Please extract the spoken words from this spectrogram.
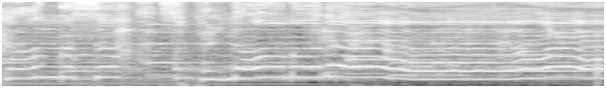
건너서 숲을 넘어라.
